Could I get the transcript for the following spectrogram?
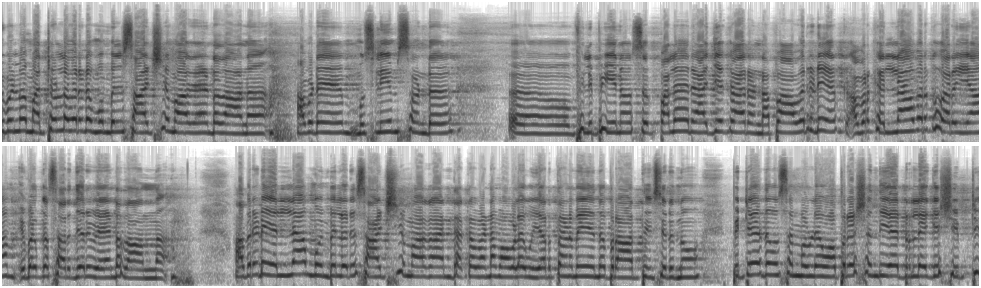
ഇവൾ മറ്റുള്ളവരുടെ മുമ്പിൽ സാക്ഷ്യമാകേണ്ടതാണ്. അവിടെ മുസ്ലിംസ് ഉണ്ട് ഫിലിപ്പീനോസ് പല രാജ്യക്കാരുണ്ട്. അപ്പോൾ അവരുടെ അവർക്ക് എല്ലാവർക്കും അറിയാം ഇവൾക്ക് സർജറി വേണ്ടതാണെന്ന്. അവരുടെ എല്ലാം മുമ്പിൽ ഒരു സാക്ഷ്യമാകാൻ തക്കവണ്ണം അവളെ ഉയർത്തണമേ എന്ന് പ്രാർത്ഥിച്ചിരുന്നു. പിറ്റേ ദിവസം ഇവിടെ ഓപ്പറേഷൻ തിയേറ്ററിലേക്ക് ഷിഫ്റ്റ്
